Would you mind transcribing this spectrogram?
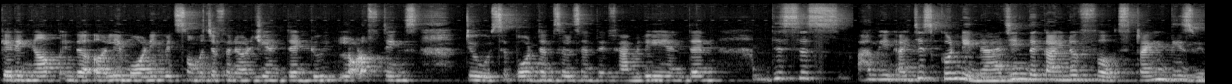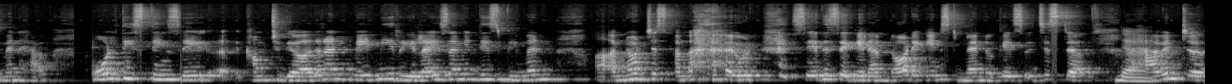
getting up in the early morning with so much of energy and then doing a lot of things to support themselves and their family. And then this is i mean i just couldn't imagine the kind of uh, strength these women have all these things they uh, come together and made me realize i mean these women uh, i'm not just I'm, i would say this again i'm not against men okay so just uh, yeah. i haven't uh,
